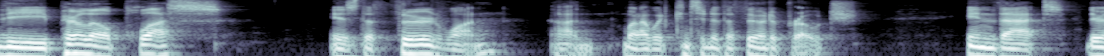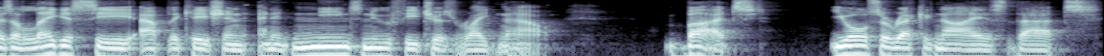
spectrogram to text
The parallel plus is the third one, uh, what I would consider the third approach, in that there is a legacy application and it needs new features right now. But you also recognize that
